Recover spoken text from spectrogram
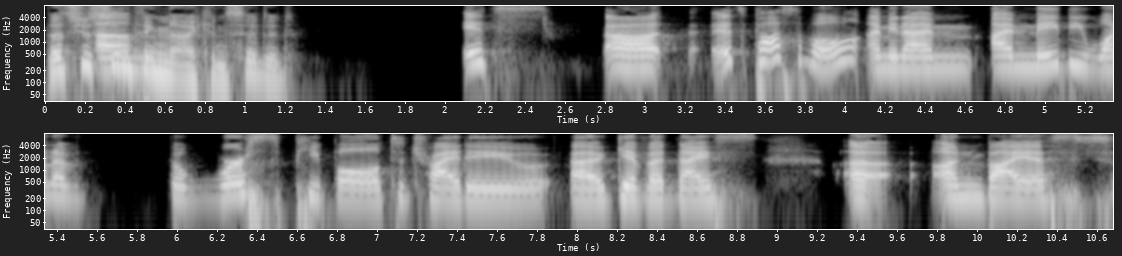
That's just Um, something that I considered. It's uh, it's possible. I mean, I'm I'm maybe one of the worst people to try to uh, give a nice, uh, unbiased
